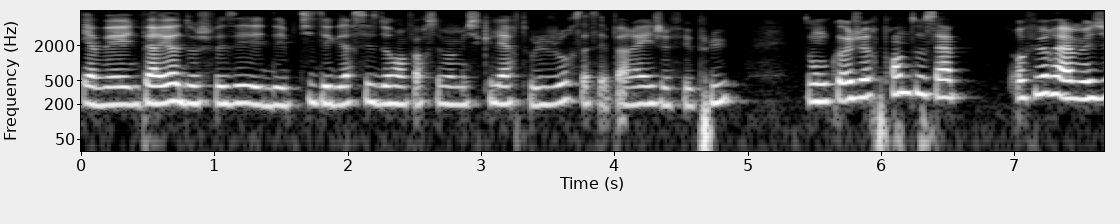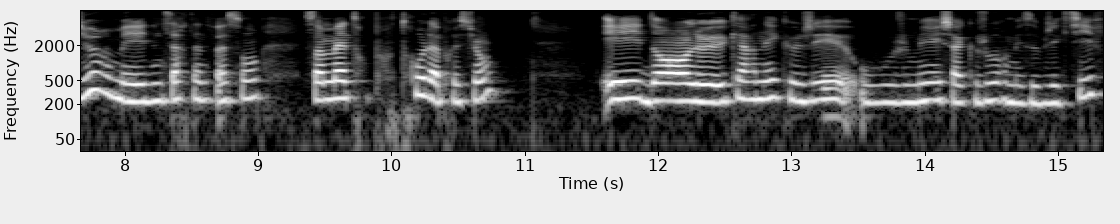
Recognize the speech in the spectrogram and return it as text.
il y avait une période où je faisais des petits exercices de renforcement musculaire tous les jours. Ça, c'est pareil, je fais plus. Donc, je vais reprendre tout ça au fur et à mesure, mais d'une certaine façon, sans mettre trop la pression. Et dans le carnet que j'ai où je mets chaque jour mes objectifs,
